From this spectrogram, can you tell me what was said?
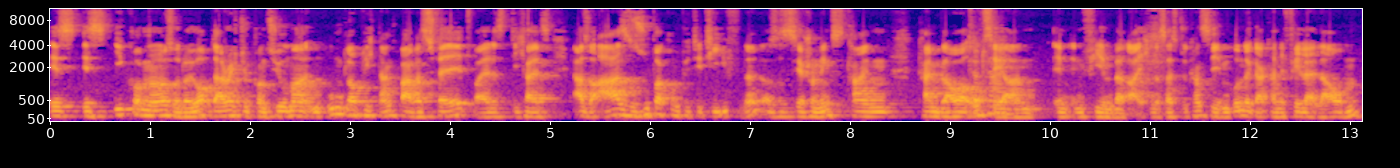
ist, ist E-Commerce oder überhaupt Direct-to-Consumer ein unglaublich dankbares Feld, weil es dich halt, also A, ist super kompetitiv, ne? also es ist ja schon längst kein, kein blauer Total. Ozean in, in vielen Bereichen. Das heißt, du kannst dir im Grunde gar keine Fehler erlauben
